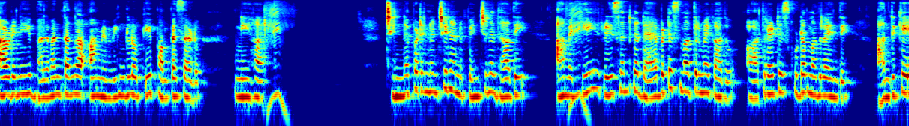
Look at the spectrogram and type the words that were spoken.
ఆవిడని బలవంతంగా ఆమె వింగ్లోకి పంపేశాడు నీహార్. చిన్నప్పటి నుంచి నన్ను పెంచిన దాది ఆమెకి రీసెంట్గా డయాబెటీస్ మాత్రమే కాదు ఆథరైటిస్ కూడా మొదలైంది. అందుకే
